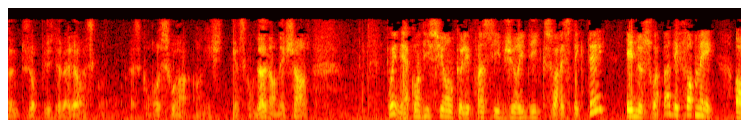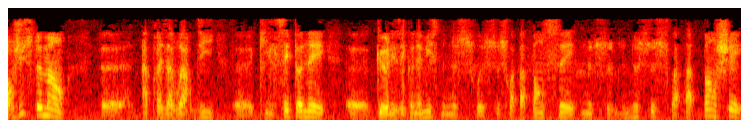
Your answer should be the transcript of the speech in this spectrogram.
donne toujours plus de valeur à ce qu'on reçoit qu'à ce qu'on donne en échange. Oui, mais à condition que les principes juridiques soient respectés et ne soient pas déformés. Or, justement, euh, après avoir dit euh, qu'il s'étonnait que les économistes ne soient pas pensés, ne se soient pas penchés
